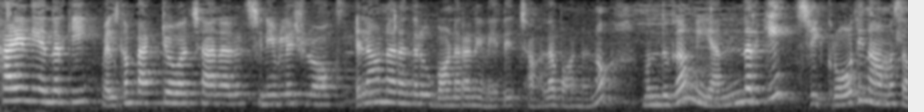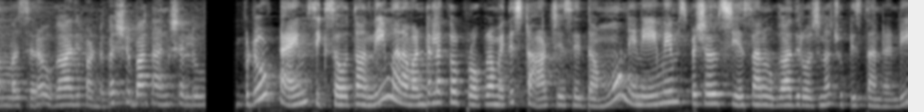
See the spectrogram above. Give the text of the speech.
హాయ్ అండి అందరికీ. Welcome back to our channel cine village vlogs ఎలా ఉన్నారు అందరూ? బాగున్నారా? నేనైతే చాలా బాగున్నాను. ముందుగా మీ అందరికీ శ్రీ క్రోతి నామ సంవత్సర ఉగాది పండుగ శుభాకాంక్షలు. ఇప్పుడు టైం సిక్స్ అవుతుంది. మన వంటలక్క ప్రోగ్రామ్ అయితే స్టార్ట్ చేసేద్దాము. నేను ఏమేం స్పెషల్స్ చేశాను ఉగాది రోజున చూపిస్తానండి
